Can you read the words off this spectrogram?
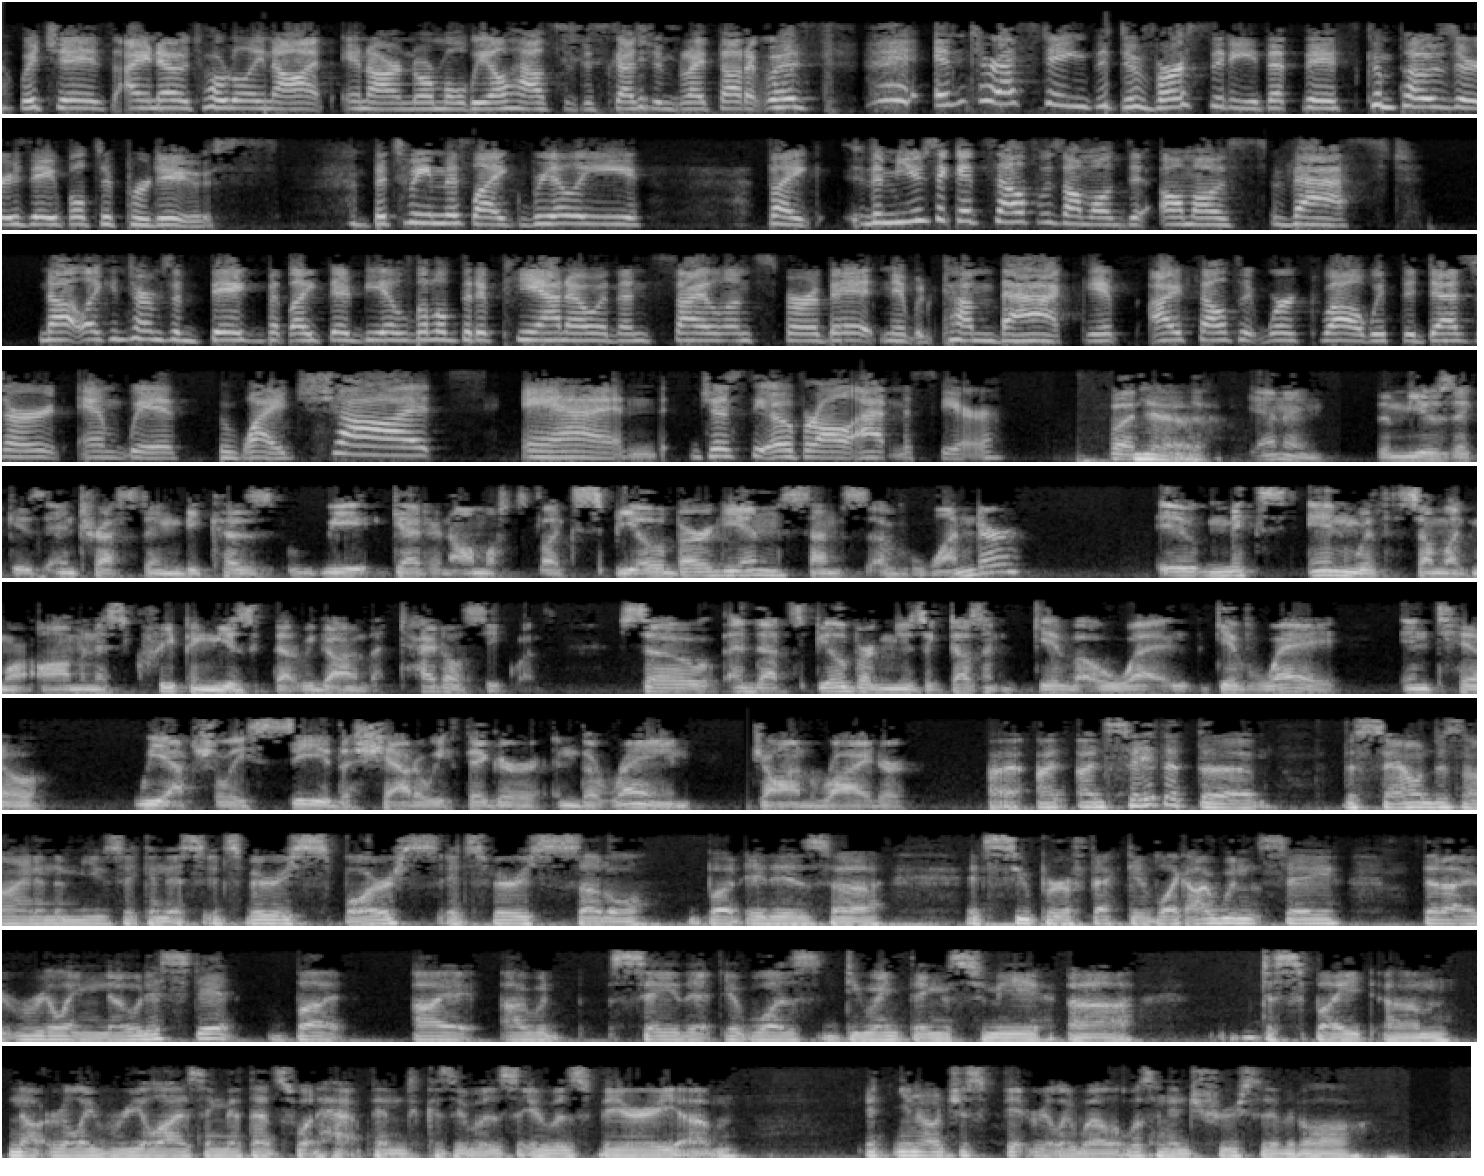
which is i know totally not in our normal wheelhouse of discussion but i thought it was interesting the diversity that this composer is able to produce between this like really like the music itself was almost almost vast. Not like in terms of big, but like there'd be a little bit of piano and then silence for a bit and it would come back. It, I felt it worked well with the desert and with the wide shots and just the overall atmosphere. But yeah. in the beginning, the music is interesting because we get an almost like Spielbergian sense of wonder. It mixed in with some like more ominous creeping music that we got in the title sequence. So, and that Spielberg music doesn't give away, give way until we actually see the shadowy figure in the rain, John Ryder. I, I'd say that the the sound design and the music in this it's very sparse, it's very subtle, but it is uh, it's super effective. Like I wouldn't say that I really noticed it, but I I would say that it was doing things to me, uh, despite um, not really realizing that that's what happened because it was it was very um, it you know just fit really well. It wasn't intrusive at all.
